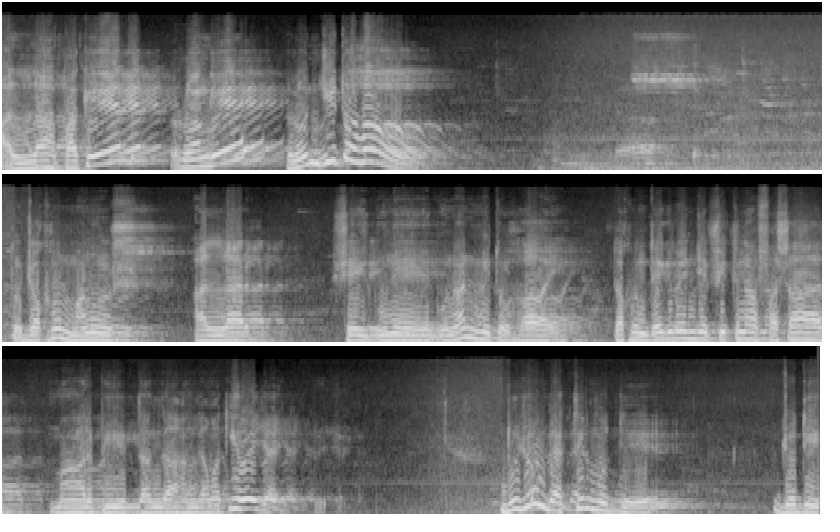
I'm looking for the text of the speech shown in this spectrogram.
আল্লাহ পাকের রঙে রঞ্জিত হও। তো যখন মানুষ আল্লাহর সেই গুণে গুণান্বিত হয়, তখন দেখবেন যে ফিতনা, ফাসাদ, মারপিট, দাঙ্গা, হাঙ্গামা কি হয়ে যায়? দুজন ব্যক্তির মধ্যে যদি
